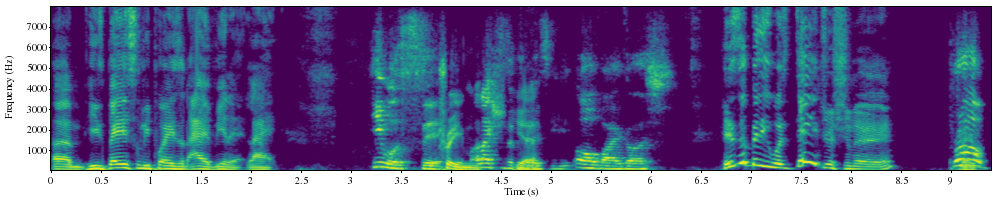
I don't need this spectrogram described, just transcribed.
Um, he's basically poison ivy in it, like he was sick. Pretty much, I like his yeah. Oh my gosh, his ability was dangerous, you know. bro.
